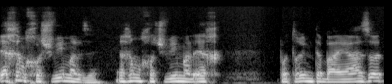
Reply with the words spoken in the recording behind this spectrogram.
איך הם חושבים על זה איך הם חושבים על איך פותרים את הבעיה הזאת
